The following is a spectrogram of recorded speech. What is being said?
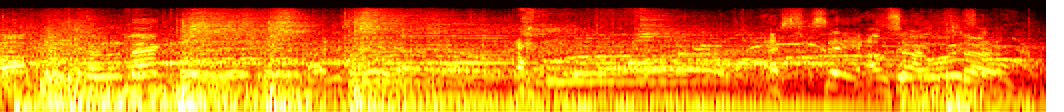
Office turtleneck. I say, I'm sorry, what was Sir.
